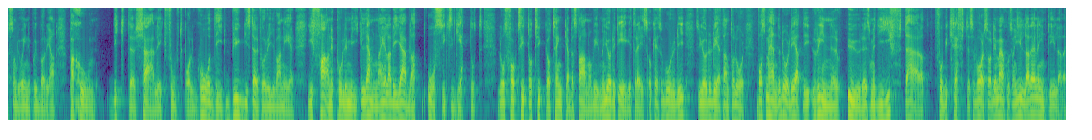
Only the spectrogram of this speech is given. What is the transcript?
som du var inne på i början. Passion, dikter, kärlek, fotboll. Gå dit, bygg istället för att riva ner. Ge fan i polemik, lämna hela det jävla åsiktsgettot. Låt folk sitta och tycka och tänka bäst fan de vill, men gör ditt eget race. Okej, så går du dit, så gör du det ett antal år. Vad som händer då det är att det rinner ur dig som ett gift det här att få bekräftelse, vare sig det är människor som gillar det eller inte gillar det.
